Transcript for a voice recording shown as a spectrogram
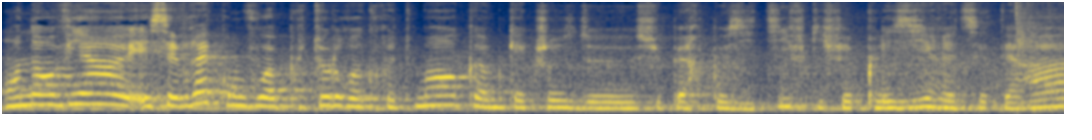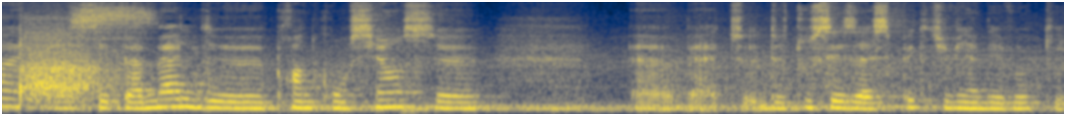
On en vient, et c'est vrai qu'on voit plutôt le recrutement comme quelque chose de super positif, qui fait plaisir, etc. c'est pas mal de prendre conscience euh, euh, bah, de tous ces aspects que tu viens d'évoquer.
